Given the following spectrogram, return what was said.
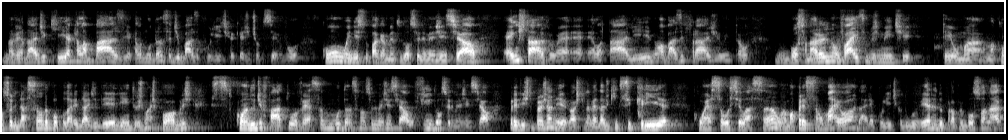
na verdade, que aquela base, aquela mudança de base política que a gente observou com o início do pagamento do auxílio emergencial, é instável, é, é ela está ali numa base frágil. Então, o Bolsonaro ele não vai simplesmente ter uma, uma, consolidação da popularidade dele entre os mais pobres quando, de fato, houver essa mudança no auxílio emergencial, o fim do auxílio emergencial previsto para janeiro. Eu acho que, na verdade, o que se cria com essa oscilação é uma pressão maior da área política do governo e do próprio Bolsonaro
